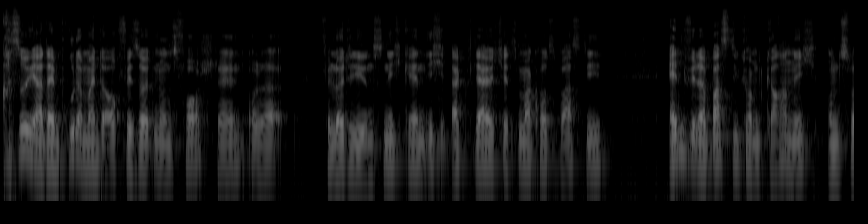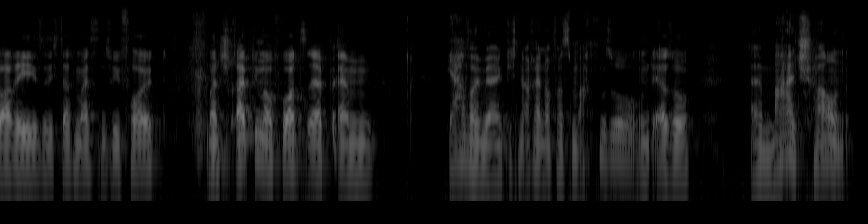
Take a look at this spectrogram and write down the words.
Ach so, ja, dein Bruder meinte auch, wir sollten uns vorstellen, oder für Leute, die uns nicht kennen, ich erkläre euch jetzt mal kurz Basti. Entweder Basti kommt gar nicht, und zwar regelt sich das meistens wie folgt. Man schreibt ihm auf WhatsApp, ähm, ja, wollen wir eigentlich nachher noch was machen so? Und er so, äh, mal schauen.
